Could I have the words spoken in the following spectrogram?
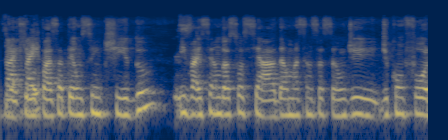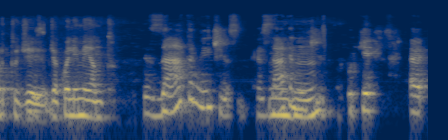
vai, e aquilo vai... passa a ter um sentido Isso. e vai sendo associada a uma sensação de, de conforto, de, de acolhimento. Exatamente isso, exatamente uhum. isso. Porque é,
